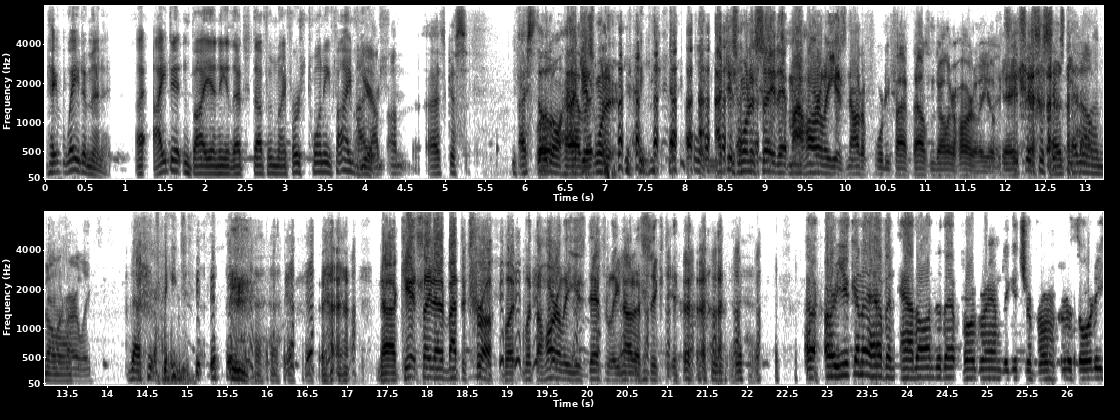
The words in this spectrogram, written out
hey, wait a minute. I, I didn't buy any of that stuff in my first 25 I, I'm, years. I'm, I guess I still Well, don't have I just it. want to. exactly. I just want to say that my Harley is not a forty-five thousand dollar Harley. Okay. it's, it's, it's a sixty come on thousand dollar. Harley. That's right. now I can't say that about the truck, but but the Harley is definitely not a sixty. Uh, are you going to have an add-on to that program to get your broker authority?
